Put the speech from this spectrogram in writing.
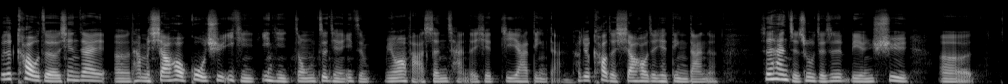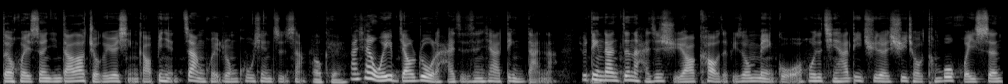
就是靠着现在呃他们消耗过去疫情疫情中之前一直没办法生产的一些积压订单，它就靠着消耗这些订单呢，生产指数只是连续呃。的回升已经达到九个月新高，并且站回荣枯线之上。OK，那现在唯一比较弱的，还只剩下订单呐。就订单真的还是需要靠着，比如说美国或者其他地区的需求同步回升，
